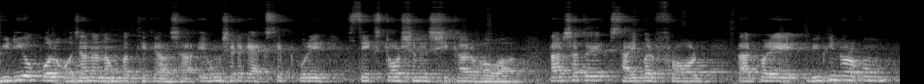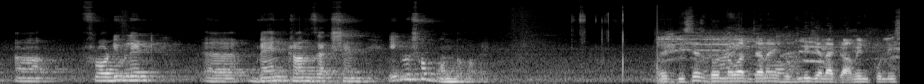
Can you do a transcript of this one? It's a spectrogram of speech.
ভিডিও কল অজানা নাম্বার থেকে আসা এবং সেটাকে অ্যাকসেপ্ট করে সেক্সটর্শনের শিকার হওয়া, তার সাথে সাইবার ফ্রড তারপরে বিভিন্ন রকম ফ্রডিউলেন্ট ব্যাঙ্ক ট্রানজাকশন এগুলো সব বন্ধ হবে। আমি বিশেষ ধন্যবাদ জানাই হুগলি জেলা গ্রামীণ পুলিশ।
